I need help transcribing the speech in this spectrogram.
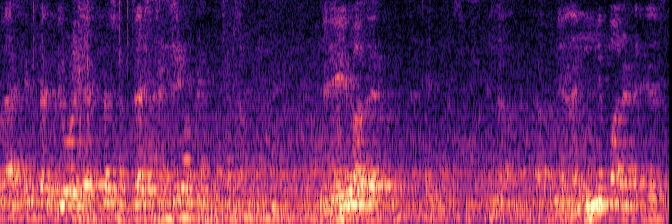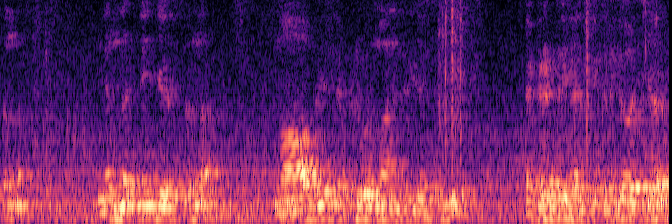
ప్లాస్టిక్ సర్జరీ కూడా చేస్తారు బెస్ట్ మీరు ఆధారపడదు నేను అన్ని మానిటర్ చేస్తున్నా. నిన్నటి నుంచి చేస్తున్నా. మా ఆఫీస్ సెక్రటరీ కూడా మానిటర్ చేస్తుంది. సెక్రటరీ హెల్త్ ఇక్కడికి వచ్చారు.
